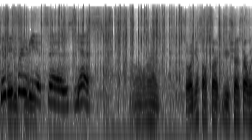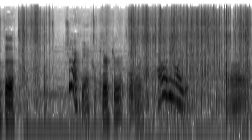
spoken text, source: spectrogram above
Tutti Frutti, smell. it says. Yes. All right. So I guess I'll start. You should I start with the Sure. the actual character or? However you want it. All right.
